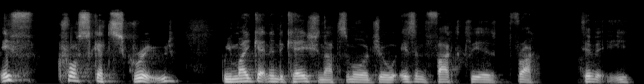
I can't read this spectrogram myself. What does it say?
if Kross gets screwed, we might get an indication that Samoa Joe is in fact cleared for activity.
